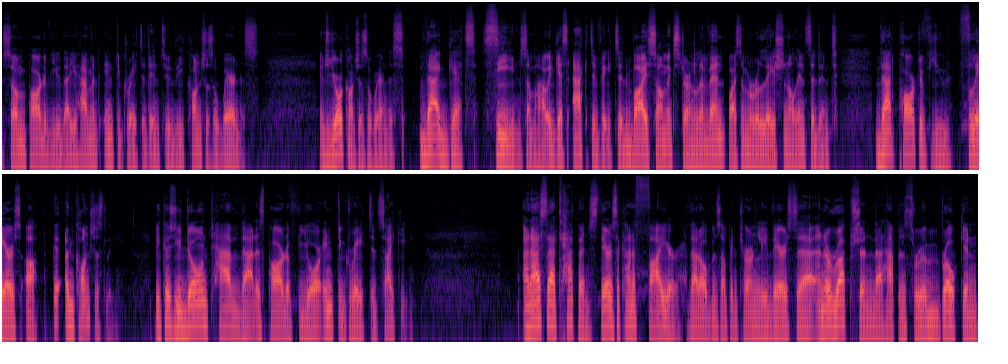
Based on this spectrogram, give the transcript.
some part of you that you haven't integrated into the conscious awareness, into your conscious awareness, that gets seen somehow. It gets activated by some external event, by some relational incident. That part of you flares up uh, unconsciously because you don't have that as part of your integrated psyche. And as that happens, there's a kind of fire that opens up internally. There's a, uh, an eruption that happens through a broken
